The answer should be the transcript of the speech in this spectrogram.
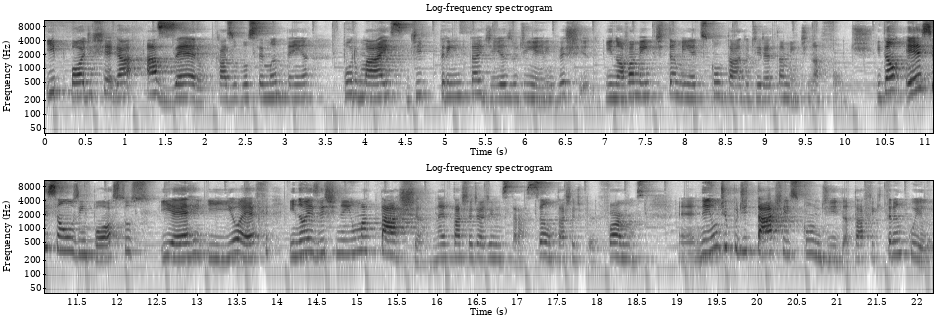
e pode chegar a zero caso você mantenha por mais de 30 dias o dinheiro investido. E novamente também é descontado diretamente na fonte. Então, esses são os impostos IR e IOF e não existe nenhuma taxa, né? Taxa de administração, taxa de performance, é, nenhum tipo de taxa escondida, tá? Fique tranquilo.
